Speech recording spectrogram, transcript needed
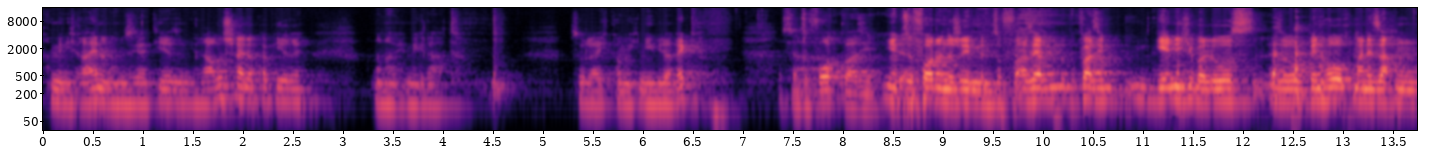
dann bin ich rein und haben sie gesagt, hier sind Ihre Ausscheiderpapiere. Und dann habe ich mir gedacht, so leicht komme ich nie wieder weg. Das ist dann sofort quasi. Ich habe sofort unterschrieben, bin sofort, also ich habe quasi, gehe nicht über los, also bin hoch, meine Sachen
